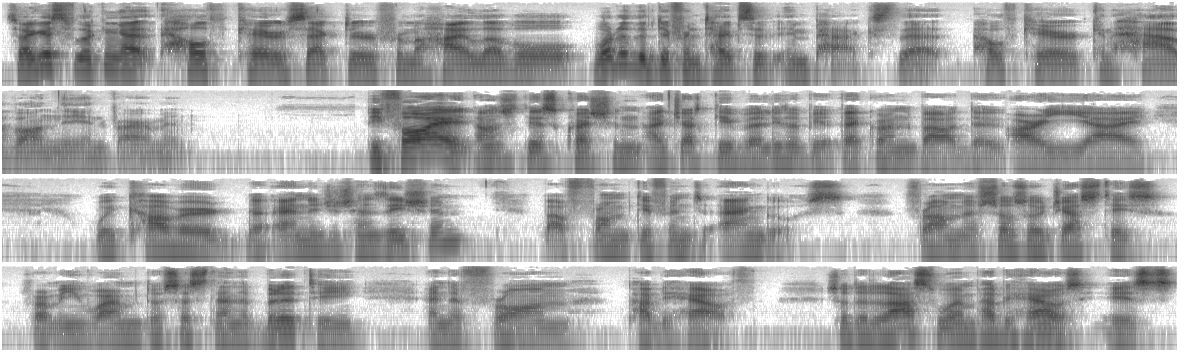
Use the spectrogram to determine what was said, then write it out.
So I guess looking at healthcare sector from a high level, what are the different types of impacts that healthcare can have on the environment? Before I answer this question, I just give a little bit of background about the REI. We covered the energy transition, but from different angles, from social justice, from environmental sustainability, and from public health. So the last one, public health, is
